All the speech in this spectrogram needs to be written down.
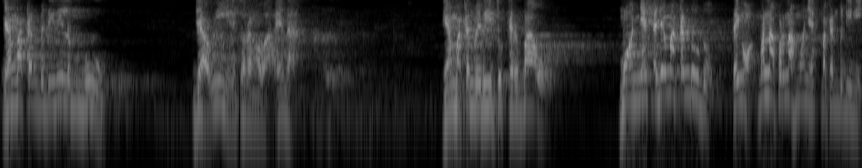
Yang makan berdiri lembu. Jawi itu orang awak, enak. Yang makan berdiri itu kerbau. Monyet aja makan duduk. Tengok, mana pernah monyet makan berdiri?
